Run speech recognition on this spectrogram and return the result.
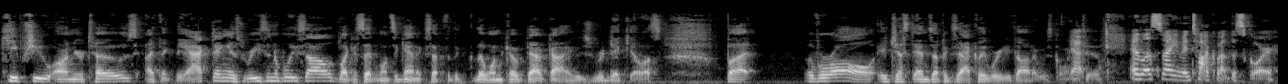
keeps you on your toes. I think the acting is reasonably solid. Like I said, once again, except for the, the one coked out guy who's ridiculous, but. Overall, it just ends up exactly where you thought it was going Yeah. to. And let's not even talk about the score.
